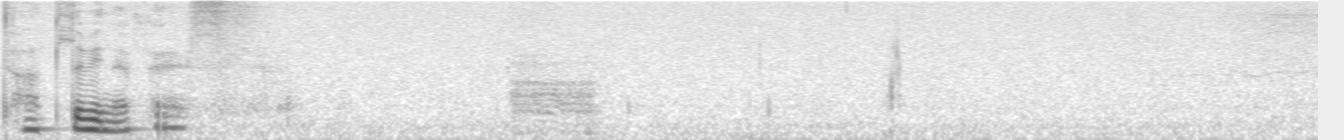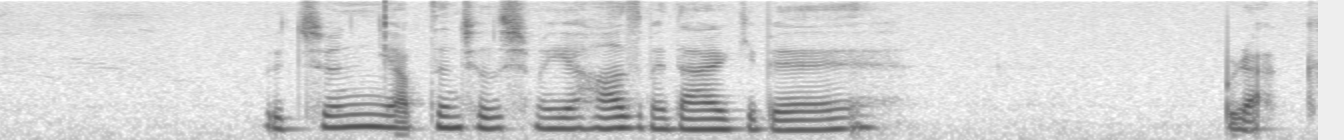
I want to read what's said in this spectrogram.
tatlı bir nefes. Bütün yaptığın çalışmayı hazmeder gibi bırak.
